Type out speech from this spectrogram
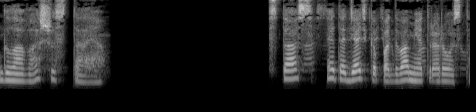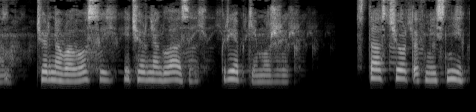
Глава шестая Стас — это дядька по два метра ростом, черноволосый и черноглазый, крепкий мужик. Стас — чертов мясник,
